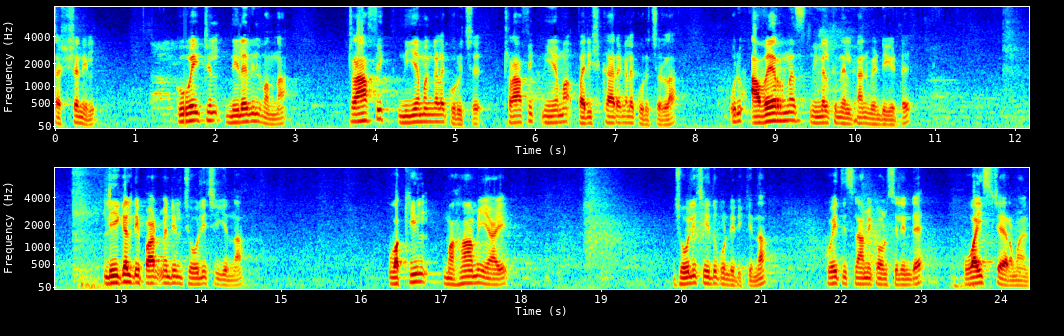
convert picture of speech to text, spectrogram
സെഷനിൽ കുവൈറ്റിൽ നിലവിൽ വന്ന ട്രാഫിക് നിയമങ്ങളെക്കുറിച്ച് ട്രാഫിക് നിയമ പരിഷ്കാരങ്ങളെക്കുറിച്ചുള്ള ഒരു അവയർനെസ് നിങ്ങൾക്ക് നൽകാൻ വേണ്ടിയിട്ട് ലീഗൽ ഡിപ്പാർട്ട്മെന്റിൽ ജോലി ചെയ്യുന്ന വക്കീൽ മഹാമിയായി ജോലി ചെയ്തുകൊണ്ടിരിക്കുന്ന കുവൈത്ത് ഇസ്ലാമിക് കൗൺസിലിന്റെ വൈസ് ചെയർമാൻ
